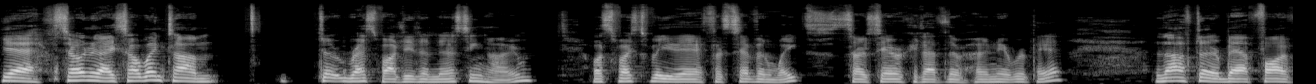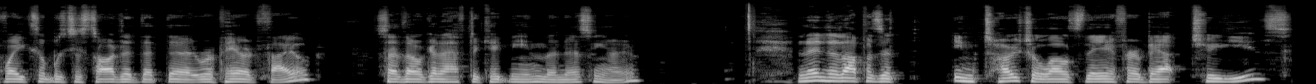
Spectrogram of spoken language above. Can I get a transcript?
Yeah. So anyway, so I went, um, to respite in a nursing home. I was supposed to be there for seven weeks so Sarah could have the hernia repair. And after about five weeks, it was decided that the repair had failed. So they were going to have to keep me in the nursing home. And ended up as a, in total, I was there for about two years,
